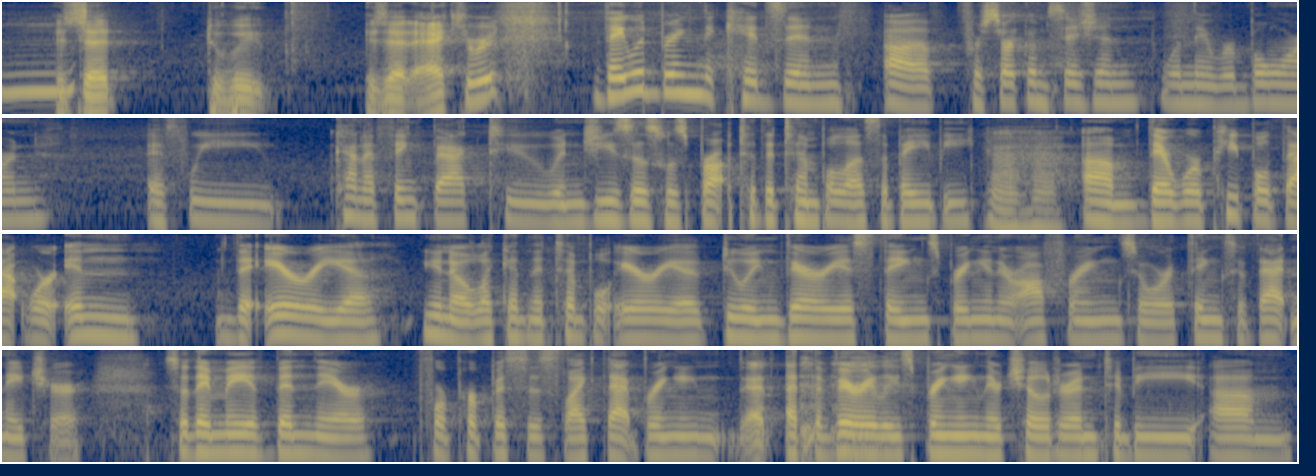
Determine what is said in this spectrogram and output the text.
Is that do we is that accurate? They would bring the kids in uh, for circumcision when they were born. If we kind of think back to when Jesus was brought to the temple as a baby, um, there were people that were in the area, you know, like in the temple area, doing various things, bringing their offerings or things of that nature. So they may have been there for purposes like that, bringing at, at the very least bringing their children to be um,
